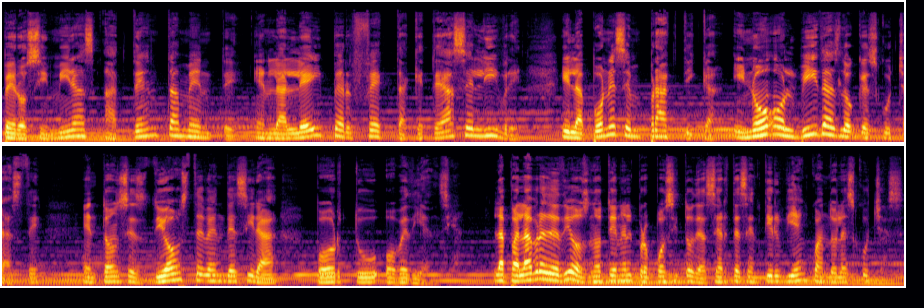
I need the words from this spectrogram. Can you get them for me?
Pero si miras atentamente en la ley perfecta que te hace libre y la pones en práctica y no olvidas lo que escuchaste, entonces Dios te bendecirá por tu obediencia. La palabra de Dios no tiene el propósito de hacerte sentir bien cuando la escuchas.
